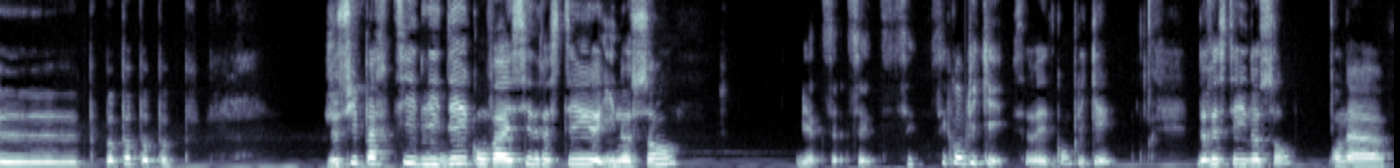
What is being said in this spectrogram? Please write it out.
Euh. Je suis partie de l'idée qu'on va essayer de rester innocent. Bien, c'est compliqué. Ça va être compliqué de rester innocent. On a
